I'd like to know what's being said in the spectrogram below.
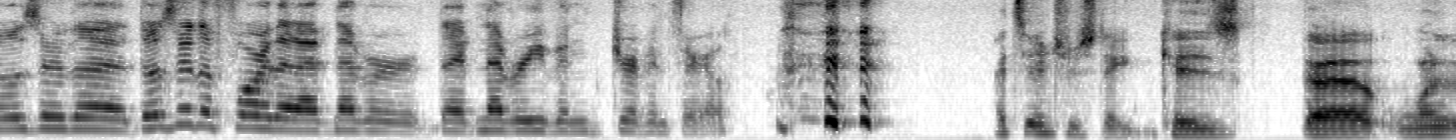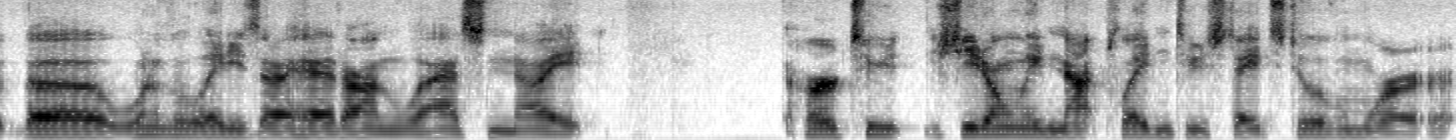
Those are the those are the four that I've never that I've never even driven through. That's interesting because the uh, one of the one of the ladies that I had on last night, her two she'd only not played in two states. Two of them were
